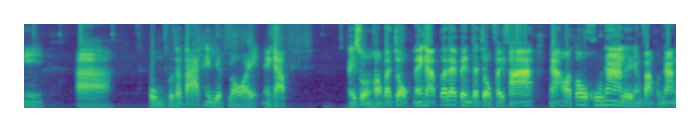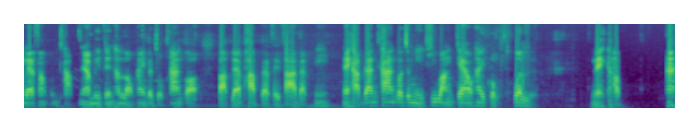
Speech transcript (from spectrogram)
มีอ่าปุ่มพุทธตาร์ทให้เรียบร้อยนะครับ ในส่วนของกระจกนะครับก็ได้เป็นกระจกไฟฟ้านะออโต้คู่หน้าเลยทั้งฝั่งคนนั่งและฝั่งคนขับนะมีเซ็นทรัลล็อกให้กระจกข้างก็ปรับและพับแบบไฟฟ้าแบบนี้นะครับ ด้านข้างก็จะมีที่วางแก้วให้ครบถ้วนเลยนะครับอะ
